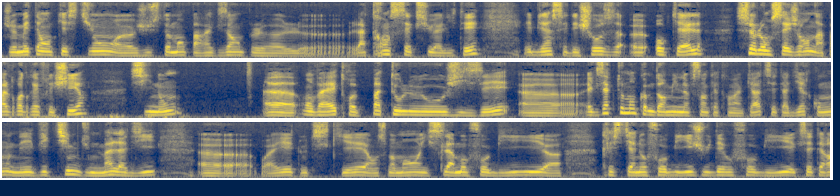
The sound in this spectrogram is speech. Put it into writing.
je mettais en question euh, justement, par exemple, la transsexualité. Eh bien, c'est des choses euh, auxquelles, selon ces gens, on n'a pas le droit de réfléchir. Sinon, euh, on va être pathologisé euh, exactement comme dans 1984, c'est-à-dire qu'on est victime d'une maladie. Euh, vous voyez, tout ce qui est en ce moment islamophobie, christianophobie, judéophobie, etc.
